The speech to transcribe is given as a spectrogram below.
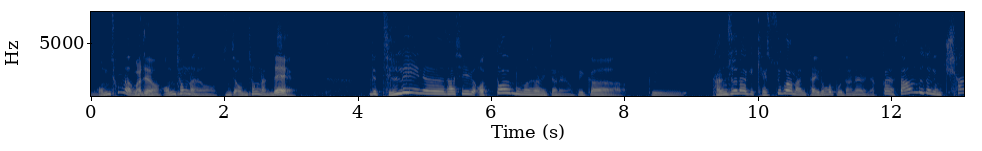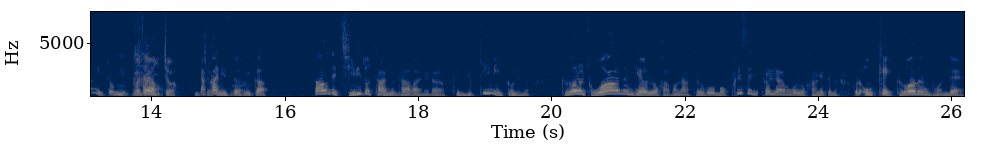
음. 엄청나거든요. 맞아요. 엄청나요. 진짜 엄청난데 근데 delay는 사실 어떠한 부분에서는 있잖아요. 그러니까 그 단순하게 개수가 많다 이런 것보다는 약간 사운드적인 취향이 좀 음. 맞아요. 있죠. 있죠. 약간 있어요. 어. 그러니까 사운드 질이 좋다 안 음. 좋다가 아니라 그 느낌이 있거든요. 그거를 좋아하는 계열로 가거나 결국 뭐 preset이 편리한 걸로 가기 때문에 그래 오케이 그거는 음. 그건데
